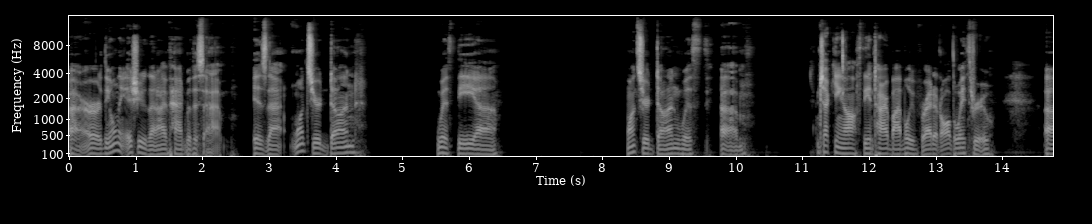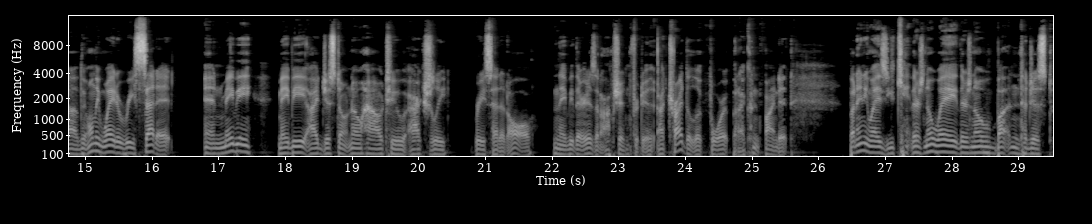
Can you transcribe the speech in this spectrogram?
uh, or the only issue that I've had with this app is that once you're done with the, uh, once you're done with um, checking off the entire Bible, you've read it all the way through. Uh, the only way to reset it, and maybe, maybe I just don't know how to actually reset it all. Maybe there is an option for it. I tried to look for it, but I couldn't find it. But anyways, you can't. There's no way. There's no button to just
